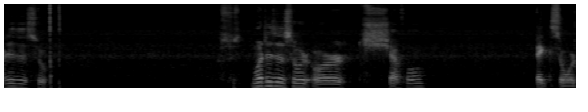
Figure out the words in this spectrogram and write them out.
What is a sword? What is a sword or shovel? Big sword.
